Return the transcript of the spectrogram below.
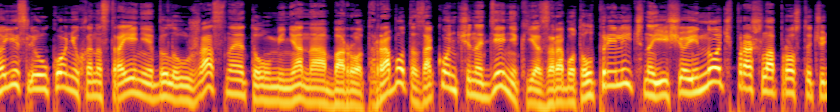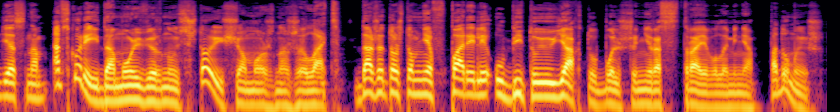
Но если у конюха настроение было ужасное, то у меня наоборот. Работа закончена, денег я заработал прилично, еще и ночь прошла просто чудесно. А вскоре и домой вернусь. Что еще можно желать? Даже то, что мне впарили убитую яхту, больше не расстраивало меня. Подумаешь,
